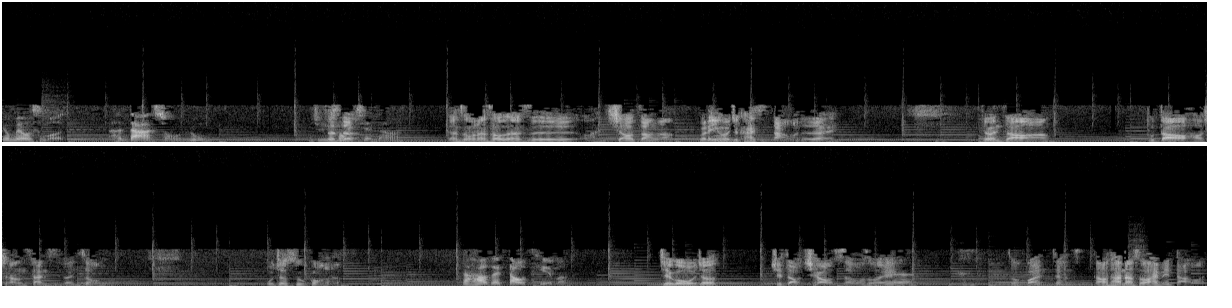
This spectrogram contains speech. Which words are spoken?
又没有什么很大的收入，你就去送钱的、啊。但是我那时候真的是很嚣张啊，我的英文就开始打嘛，对不对？结果你知道吗？不到好像三十分钟，我就输光了。那还有在倒贴吗？结果我就去找 Charles，啊我说：“哎、嗯怎么办？这样子。”然后他那时候还没打完，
